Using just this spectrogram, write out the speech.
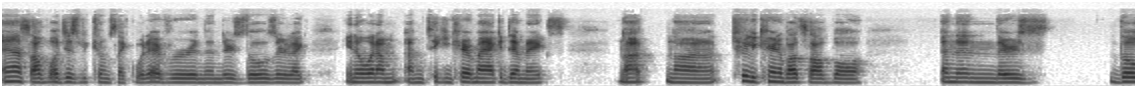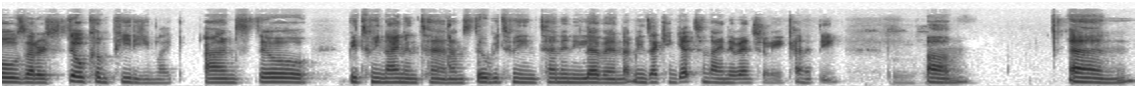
and softball just becomes like whatever and then there's those that are like you know what i'm i'm taking care of my academics not not truly caring about softball and then there's those that are still competing like i'm still between 9 and 10 i'm still between 10 and 11 that means i can get to 9 eventually kind of thing mm-hmm. um and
